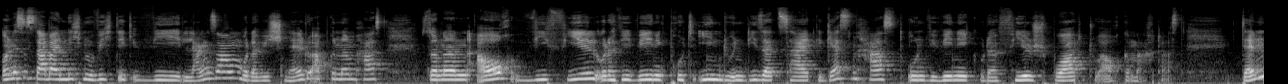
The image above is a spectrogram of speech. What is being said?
Und es ist dabei nicht nur wichtig, wie langsam oder wie schnell du abgenommen hast, sondern auch, wie viel oder wie wenig Protein du in dieser Zeit gegessen hast und wie wenig oder viel Sport du auch gemacht hast. Denn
